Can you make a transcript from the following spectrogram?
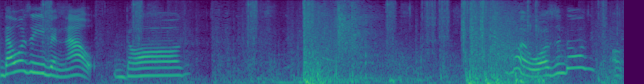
That wasn't even out, dog. No, it wasn't, dog. Oh.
